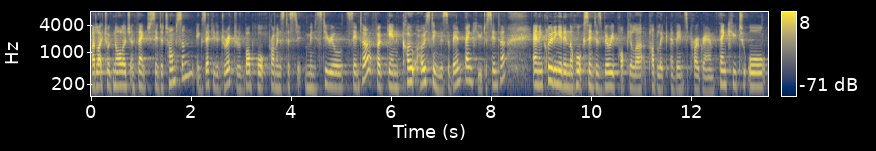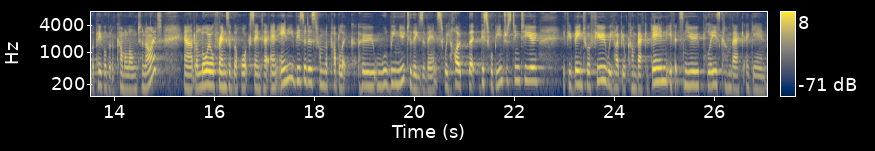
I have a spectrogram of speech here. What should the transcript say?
I'd like to acknowledge and thank Jacinta Thompson, Executive Director of the Bob Hawke Prime Minister's Ministerial Centre, for again co-hosting this event. Thank you, Jacinta, and including it in the Hawke Centre's very popular public events program. Thank you to all the people that have come along tonight, uh, the loyal friends of the Hawke Centre, and any visitors from the public who will be new to these events. We hope that this will be interesting to you if you've been to a few, we hope you'll come back again. If it's new, please come back again.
